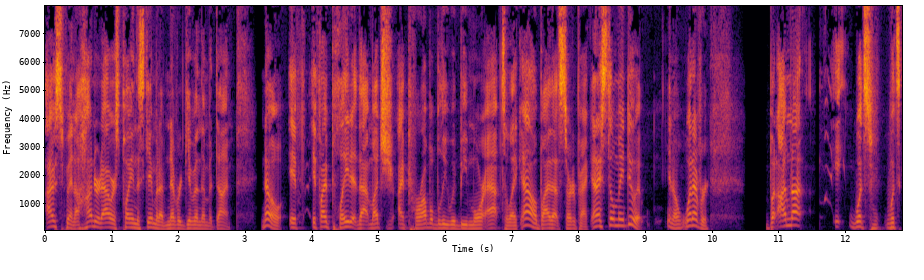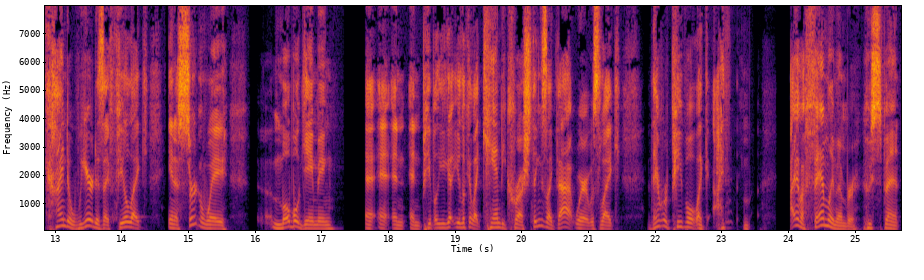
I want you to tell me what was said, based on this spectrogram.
I've spent a hundred hours playing this game, and I've never given them a dime. No, if if I played it that much, I probably would be more apt to like, oh, I'll buy that starter pack, and I still may do it. You know, whatever. But I'm not it, what's what's kind of weird is I feel like in a certain way, uh, mobile gaming and, and and people you get you look at like Candy Crush things like that where it was like there were people like I I have a family member who spent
